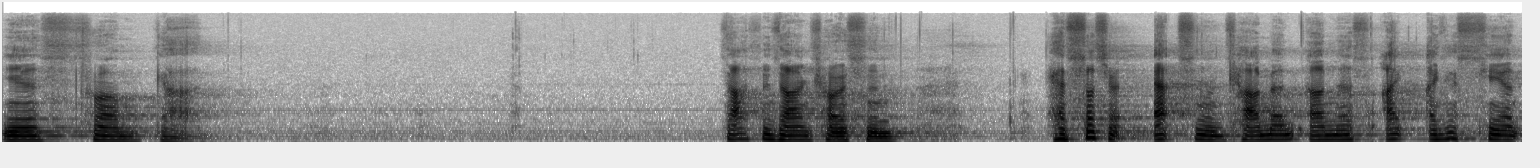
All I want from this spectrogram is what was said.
is from God. Dr. Don Carson has such an excellent comment on this. I, I just can't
